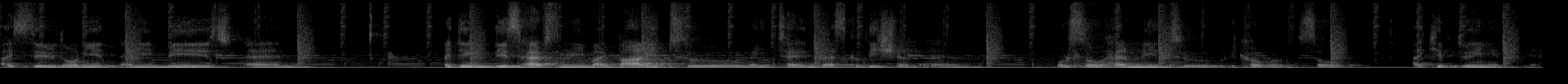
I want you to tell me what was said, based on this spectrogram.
I still don't eat any meat and I think this helps me my body to maintain best condition and also help me to recover. So I keep doing it. Yeah.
